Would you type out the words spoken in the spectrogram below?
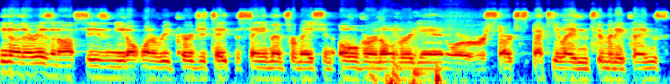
you know there is an off season. You don't want to regurgitate the same information over and over again or, or start speculating too many things.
